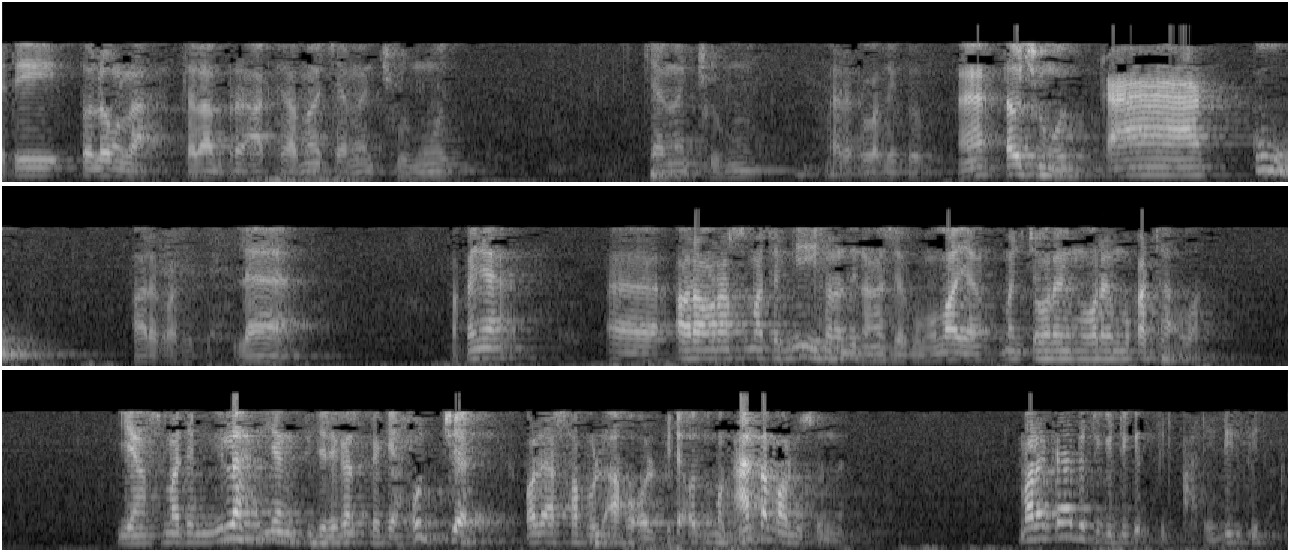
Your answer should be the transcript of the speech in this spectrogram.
Jadi tolonglah dalam beragama jangan jumut. Jangan jumut. Barakallahu itu. Hah? Tahu jumut? Kaku. Barakallahu itu. Lah. Makanya Eh, orang-orang semacam ini yang mencoreng-coreng muka dakwah. Yang semacam inilah yang dijadikan sebagai hujah oleh ashabul ahwal bidah untuk menghantam ahlu sunnah. Mereka ada dikit-dikit bid'ah, dikit bid'ah.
